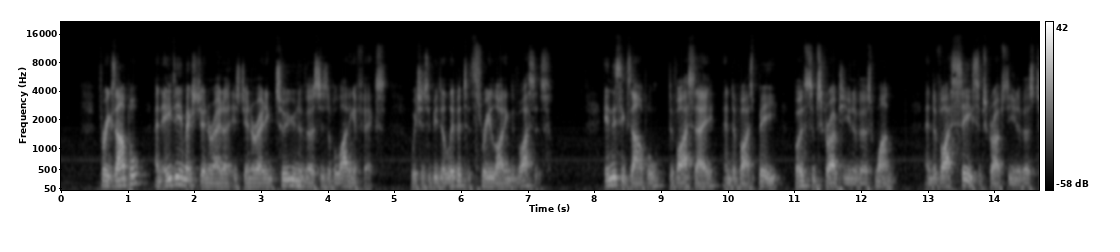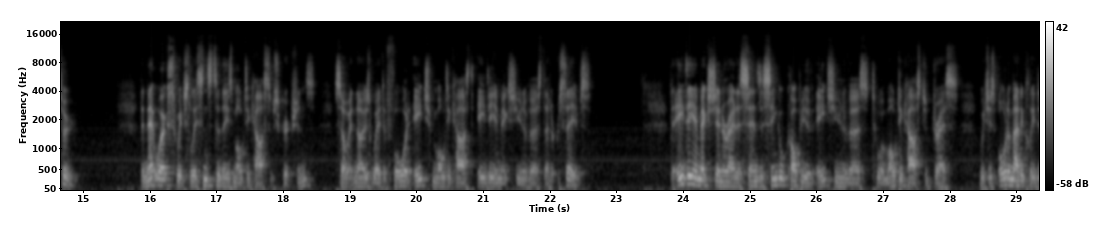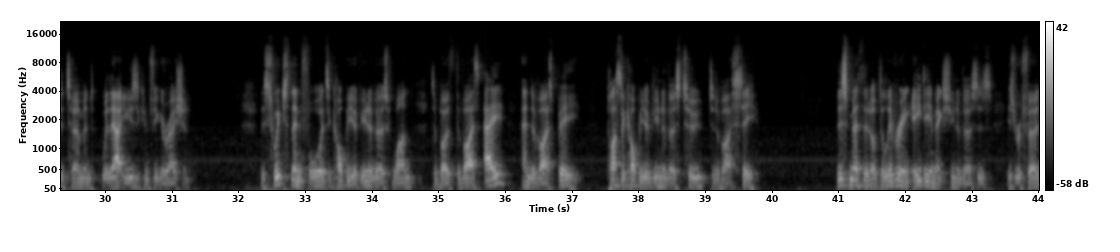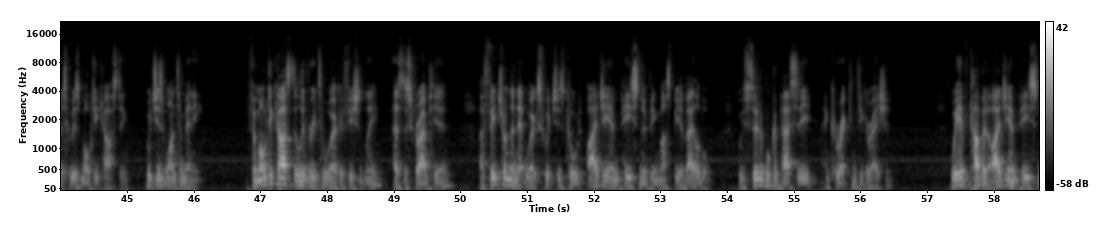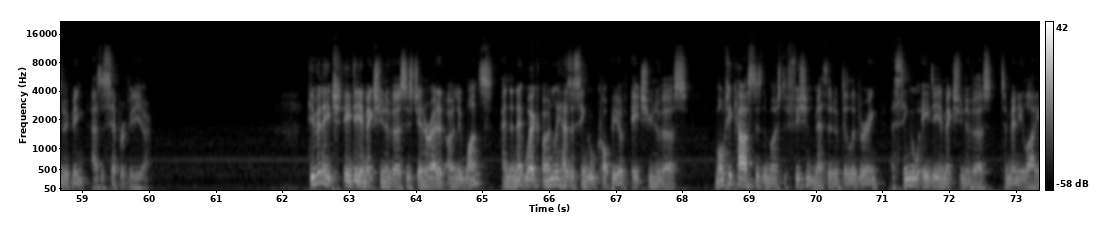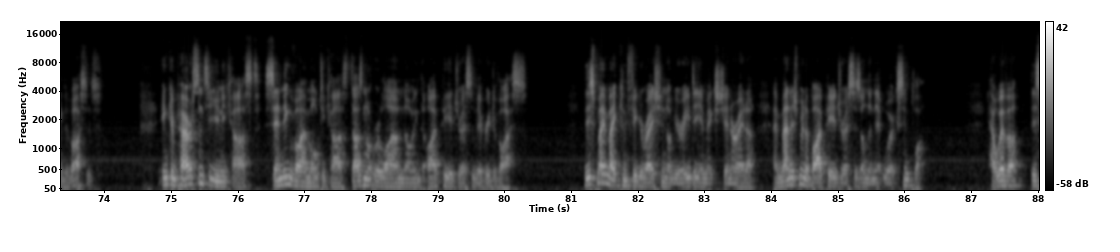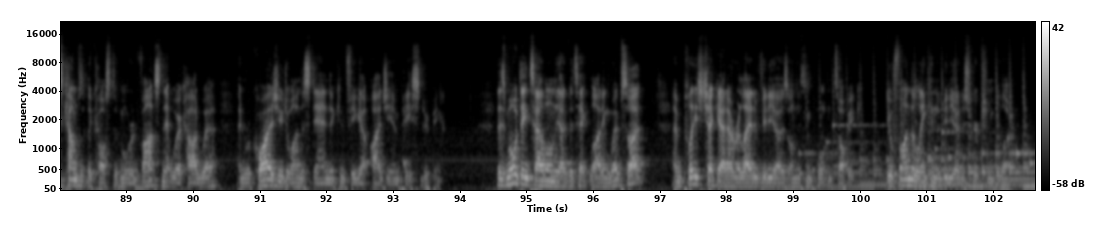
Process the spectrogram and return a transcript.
For example, an eDMX generator is generating two universes of lighting effects, which are to be delivered to three lighting devices. In this example, device A and device B both subscribe to universe 1, and device C subscribes to universe 2. The network switch listens to these multicast subscriptions, so it knows where to forward each multicast eDMX universe that it receives. The eDMX generator sends a single copy of each universe to a multicast address, which is automatically determined without user configuration. The switch then forwards a copy of universe 1 to both device A and device B, plus a copy of universe 2 to device C. This method of delivering eDMX universes is referred to as multicasting which is one to many. For multicast delivery to work efficiently, as described here, a feature on the network switch is called IGMP snooping must be available, with suitable capacity and correct configuration. We have covered IGMP snooping as a separate video. Given each eDMX universe is generated only once, and the network only has a single copy of each universe, multicast is the most efficient method of delivering a single eDMX universe to many lighting devices. In comparison to unicast, sending via multicast does not rely on knowing the IP address of every device. This may make configuration of your eDMX generator and management of IP addresses on the network simpler. However, this comes at the cost of more advanced network hardware and requires you to understand and configure IGMP snooping. There's more detail on the Advatek Lighting website, and please check out our related videos on this important topic. You'll find the link in the video description below.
